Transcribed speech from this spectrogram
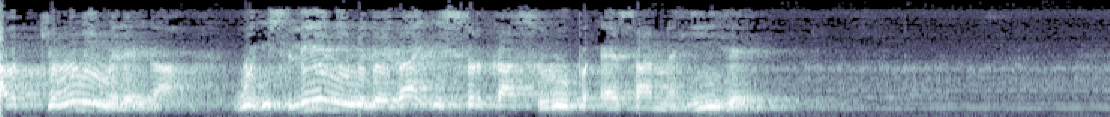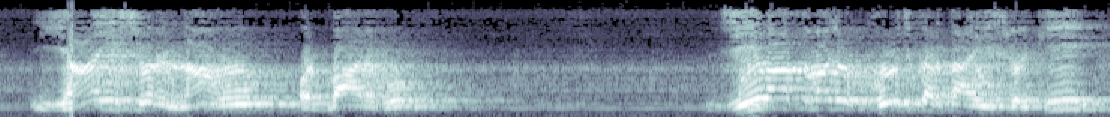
अब क्यों नहीं मिलेगा? वो इसलिए नहीं मिलेगा, ईश्वर का स्वरूप ऐसा नहीं है। यहाँ ईश्वर ना हो और बाहर हो जीवात्मा जो खोज करता है ईश्वर की,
